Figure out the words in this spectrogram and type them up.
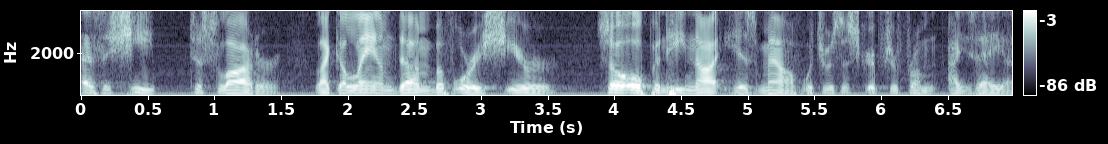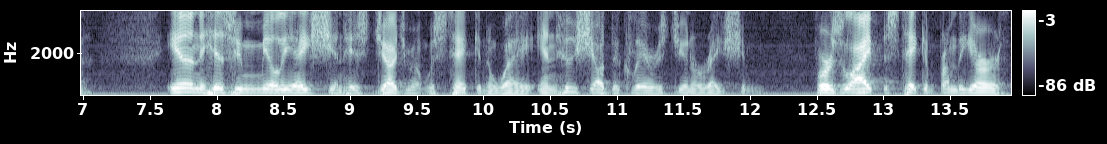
as a sheep to slaughter, like a lamb dumb before his shearer. So opened he not his mouth, which was a scripture from Isaiah. In his humiliation, his judgment was taken away. And who shall declare his generation? For his life is taken from the earth.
